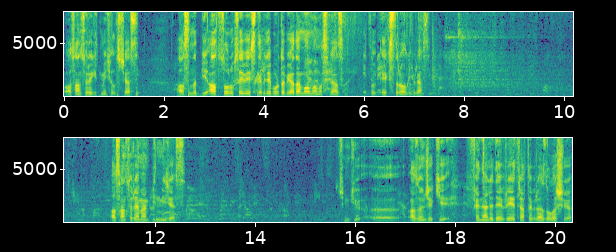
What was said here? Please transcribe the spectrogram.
O asansöre gitmeye çalışacağız. Aslında bir alt zorluk seviyesinde bile burada bir adam olmaması lazım. Bu ekstra oldu biraz. Asansöre hemen binmeyeceğiz. Çünkü eee, az önceki fenerli devreye etrafta biraz dolaşıyor.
